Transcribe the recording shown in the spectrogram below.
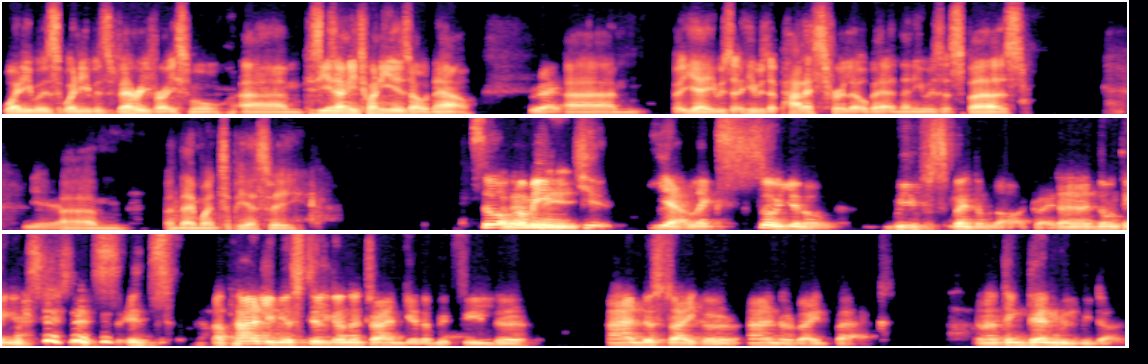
when he was when he was very very small, because um, he's yeah. only twenty years old now. Right. Um, but yeah, he was he was at Palace for a little bit, and then he was at Spurs. Yeah. Um, and then went to PSV. So I mean, yeah, like so you know, we've spent a lot, right? And I don't think it's it's it's apparently we're still gonna try and get a midfielder and a striker and a right back. And I think then we'll be done.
